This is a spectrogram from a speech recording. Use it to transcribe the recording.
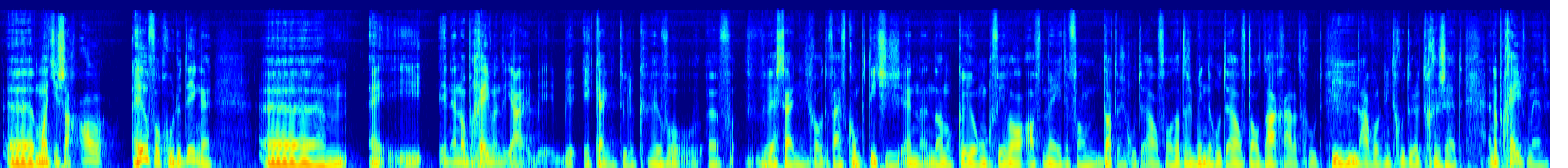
Eh, want je zag al heel veel goede dingen. Ehm, eh, en en op een gegeven moment... Ja, ik kijk natuurlijk heel veel eh, wedstrijden in die grote vijf competities. En, en dan kun je ongeveer wel afmeten van... dat is een goed elftal, dat is minder goed elftal. Daar gaat het goed. Mhm. Daar wordt niet goed druk gezet. En op een gegeven moment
